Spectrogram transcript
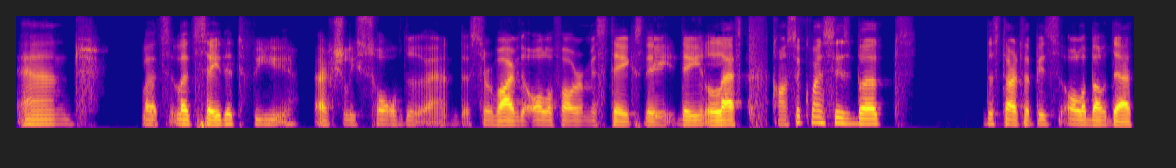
And let's let's say that we actually solved and survived all of our mistakes. They they left consequences but the startup is all about that.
